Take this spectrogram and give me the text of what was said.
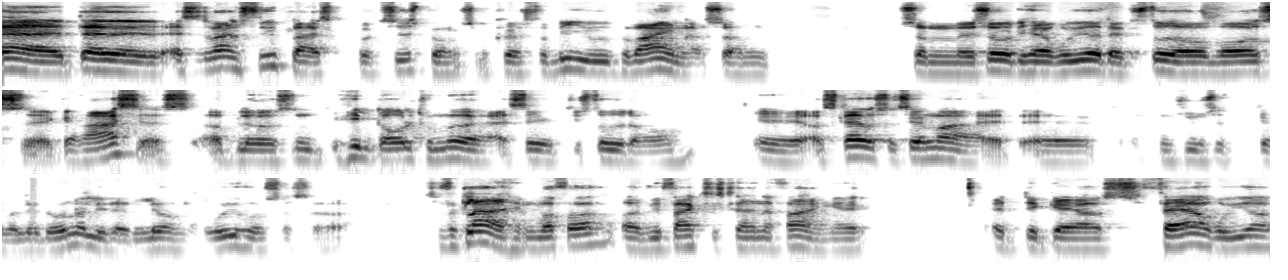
der, der, altså der var en sygeplejerske på et tidspunkt, som kørte forbi ude på vejen, og som, som øh, så de her ryger, der stod over vores øh, og blev sådan helt dårligt humør af at se, at de stod derovre. Øh, og skrev så til mig, at øh, hun synes, at det var lidt underligt, at eleverne ryge hos os. Og så forklarede jeg hende, hvorfor, og at vi faktisk havde en erfaring af, at det gav os færre ryger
